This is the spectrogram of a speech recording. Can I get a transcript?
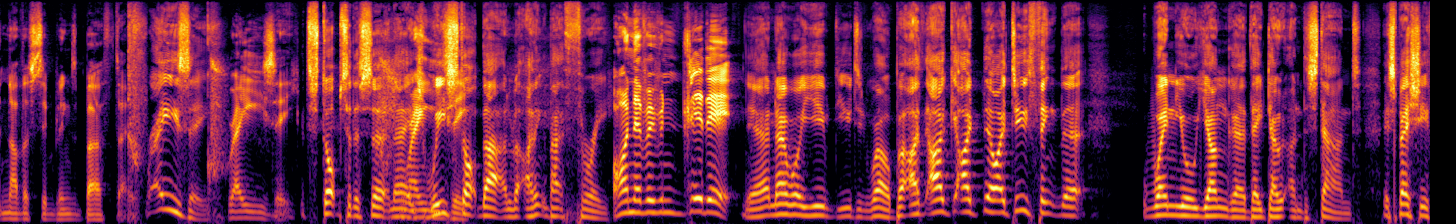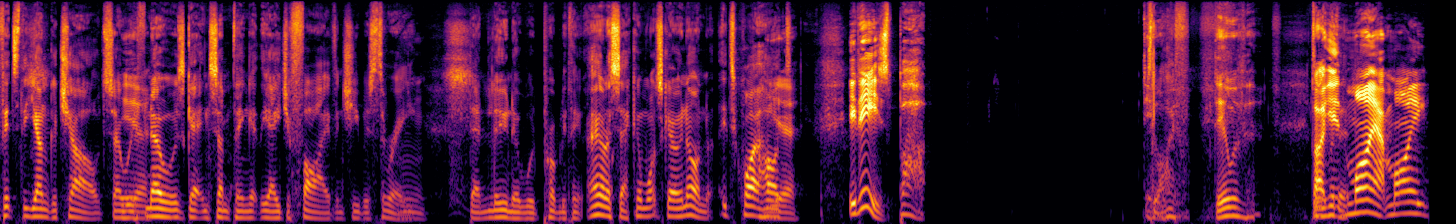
another sibling's birthday. Crazy. Crazy. It stops at a certain age. We Crazy. stopped that. I think about three. I never even did it. Yeah, no, well, you you did well, but I I I no, I do think that when you're younger, they don't understand, especially if it's the younger child. So Yeah. if Noah was getting something at the age of five and she was three, Mm. then Luna would probably think, "Hang on a second, what's going on?" It's quite hard. Yeah, to- it is, but It's life. deal with it. Like with it, it. my my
